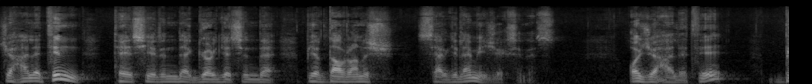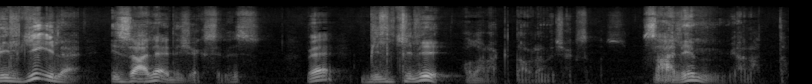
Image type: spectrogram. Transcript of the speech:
Cehaletin tesirinde, gölgesinde bir davranış sergilemeyeceksiniz. O cehaleti bilgi ile izale edeceksiniz ve bilgili olarak davranacaksınız. Zalim yarattım.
